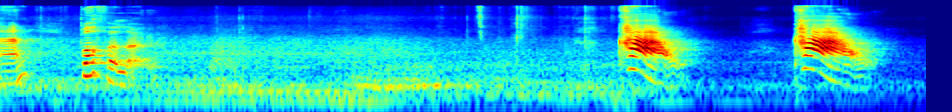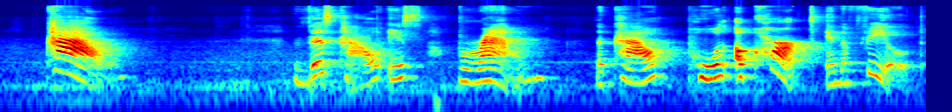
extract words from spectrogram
And buffalo. Cow. Cow. Cow. This cow is brown. The cow pulled a cart in the field.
